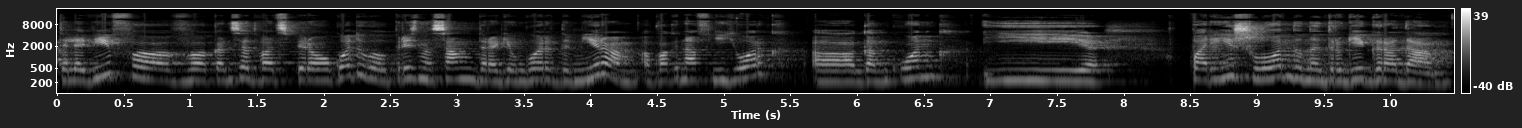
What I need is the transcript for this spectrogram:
Тель-Авив э, в конце 2021 года был признан самым дорогим городом мира, обогнав Нью-Йорк, э, Гонконг и Париж, Лондон и другие города.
